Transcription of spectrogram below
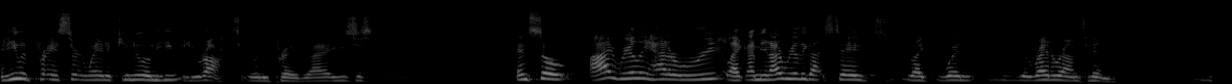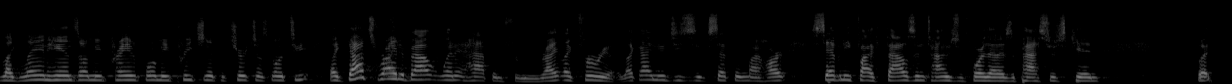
And he would pray a certain way, and if you knew him, he, he rocked when he prayed, right? He's just. And so I really had a, re- like, I mean, I really got saved, like, when, right around him. Like, laying hands on me, praying for me, preaching at the church I was going to. Like, that's right about when it happened for me, right? Like, for real. Like, I knew Jesus accepted my heart 75,000 times before that as a pastor's kid. But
